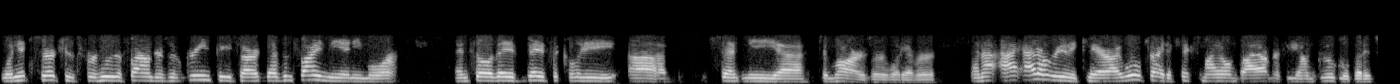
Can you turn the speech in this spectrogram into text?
when it searches for who the founders of Greenpeace are, doesn't find me anymore and so they've basically uh, sent me uh, to Mars or whatever. And I, I don't really care. I will try to fix my own biography on Google, but it's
